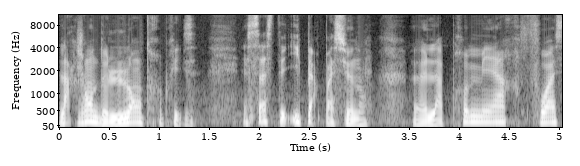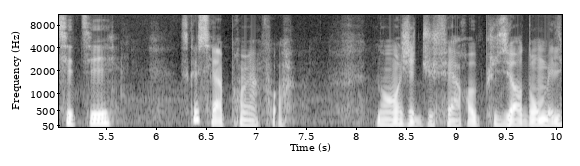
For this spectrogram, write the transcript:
l'argent de l'entreprise. Et ça, c'était hyper passionnant. Euh, la première fois, c'était... Est-ce que c'est la première fois? Non, j'ai dû faire plusieurs dons, mais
